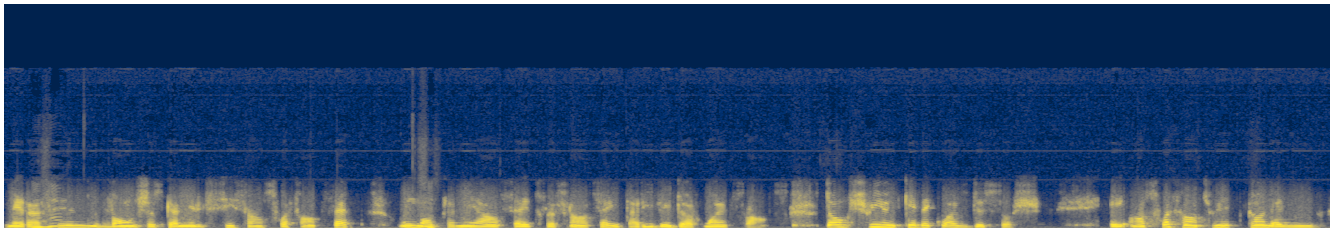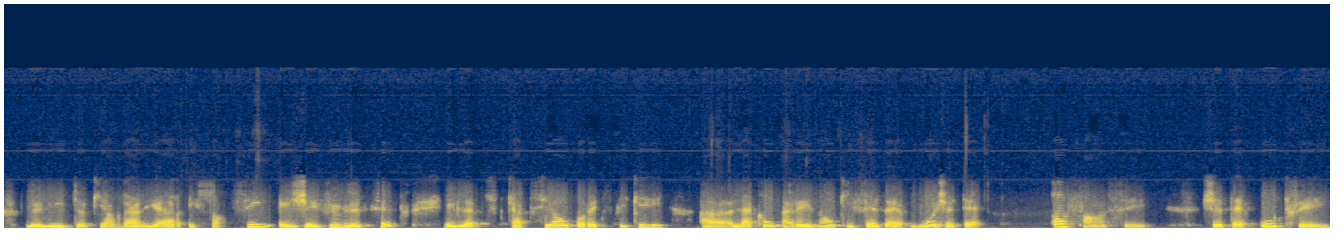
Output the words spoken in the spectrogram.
Mes mhm. racines vont jusqu'à 1667, où mon premier ancêtre français est arrivé de Rouen, France. Donc, je suis une Québécoise de souche. Et en 68, quand le livre, le livre de Pierre Vallière est sorti, et j'ai vu le titre et la petite caption pour expliquer euh, la comparaison qu'il faisait, moi j'étais offensée J'étais outrée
